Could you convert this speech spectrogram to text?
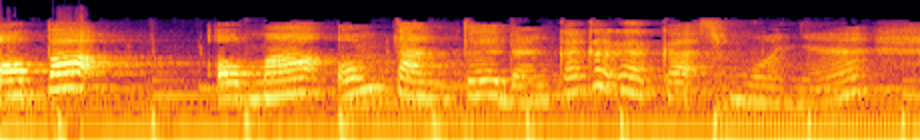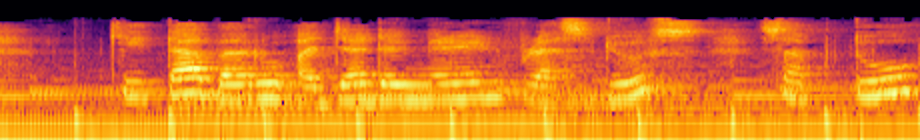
Opa, Oma, Om, Tante, dan kakak-kakak semuanya, kita baru aja dengerin Fresh Juice Sabtu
